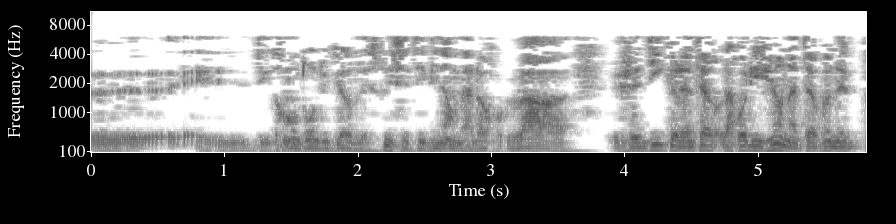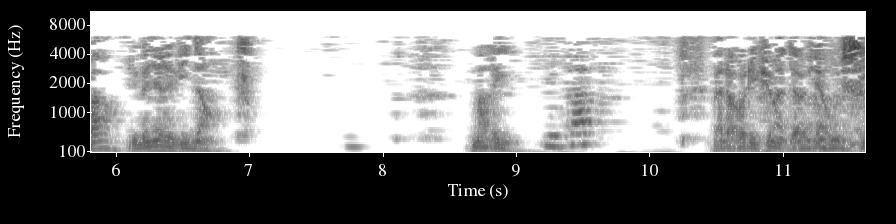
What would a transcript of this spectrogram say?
euh, et des grands dons du cœur de l'esprit, c'est évident. Mais alors là, je dis que la religion n'intervenait pas d'une manière évidente. Marie. Le pape? Ben, la religion intervient aussi.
